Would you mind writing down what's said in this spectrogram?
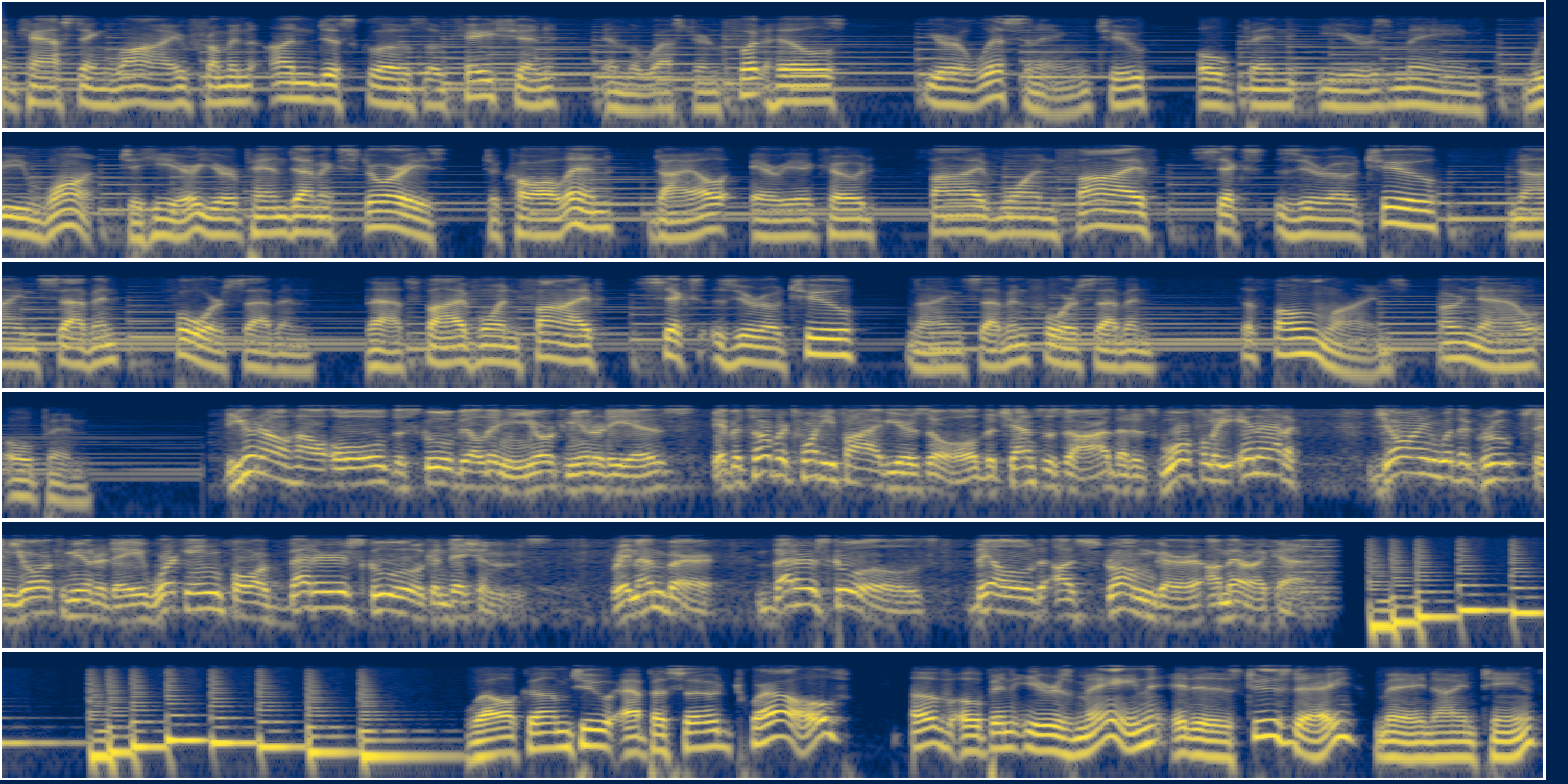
Broadcasting live from an undisclosed location in the Western foothills, you're listening to Open Ears Maine. We want to hear your pandemic stories. To call in, dial area code 515 602 9747. That's 515 602 9747. The phone lines are now open. Do you know how old the school building in your community is? If it's over 25 years old, the chances are that it's woefully inadequate. Join with the groups in your community working for better school conditions. Remember, better schools build a stronger America. Welcome to episode 12 of Open Ears Maine. It is Tuesday, May 19th,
